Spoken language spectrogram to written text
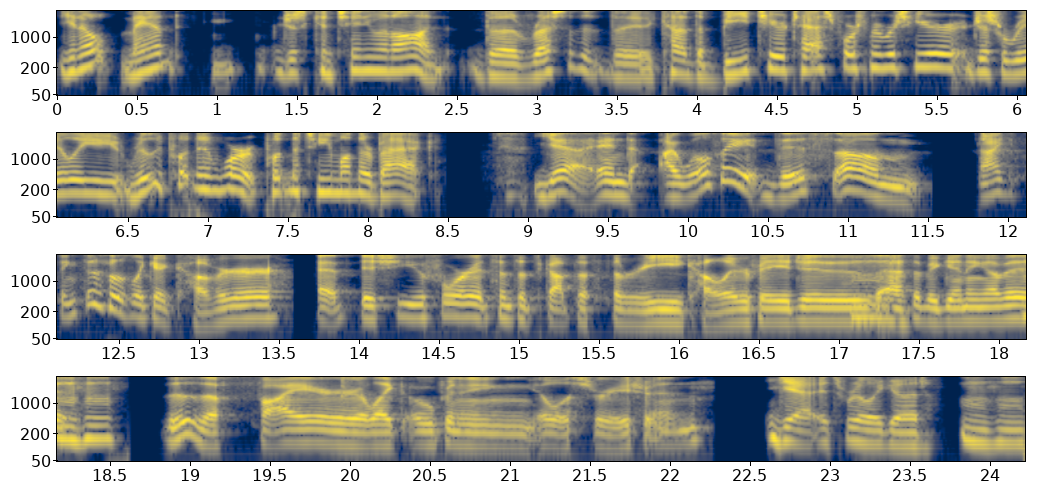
you know, man, just continuing on, the rest of the, the kind of the B tier task force members here just really, really putting in work, putting the team on their back. Yeah, and I will say this um I think this was like a cover issue for it since it's got the three color pages Mhm. at the beginning of it. hmm This is a fire like opening illustration. Yeah, it's really good. hmm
